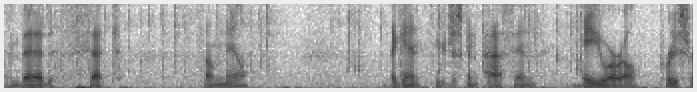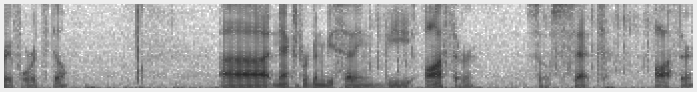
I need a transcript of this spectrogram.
embed set thumbnail. Again, you're just going to pass in a URL, pretty straightforward still. Uh, next, we're going to be setting the author. So set author.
